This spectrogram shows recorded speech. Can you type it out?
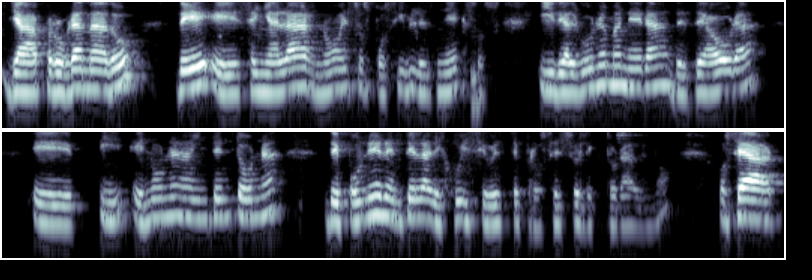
ya programado, de eh, señalar ¿no? esos posibles nexos y de alguna manera desde ahora eh, y en una intentona de poner en tela de juicio este proceso electoral, ¿no? O sea,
